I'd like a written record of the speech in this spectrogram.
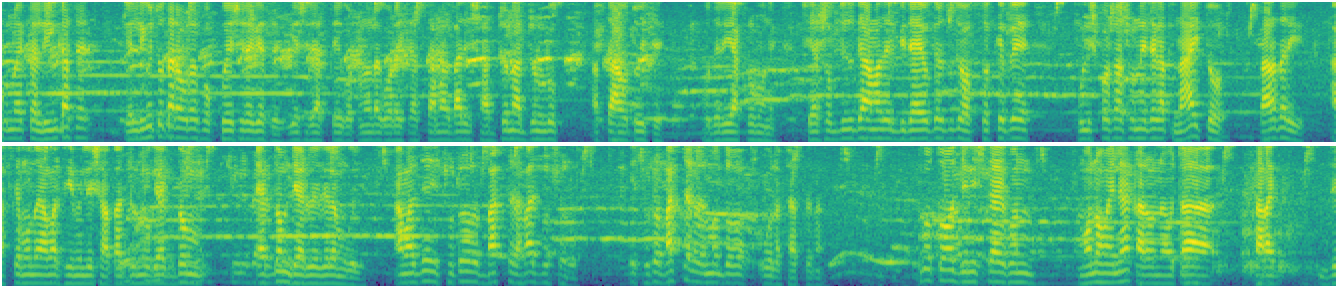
কোনো একটা লিঙ্ক আছে লিগে তো তারা ওরা পক্ষ এসে গেছে। গিয়ে সেটা আজকে এই ঘটনাটা ঘটাইছে। আজকে আমার বাড়ির সাতজন, আটজন লোক আজকে আহত হয়েছে ওদের এই আক্রমণে। সে সব যদি আমাদের বিধায়কের যদি হস্তক্ষেপে পুলিশ প্রশাসন এই জায়গাত নাই তো, তাড়াতাড়ি আজকে মনে হয় আমার ফ্যামিলির সাত, আটজন লোক একদম একদম ডেয়ার হয়ে গেলাম বলে আমার যে ছোট বাচ্চারা, পাঁচ বছরের, এই ছোট বাচ্চাটার মধ্যে ওরা ছাড়ছে না। গত জিনিসটা এখন মনে হয় না, কারণ ওটা তারা যে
